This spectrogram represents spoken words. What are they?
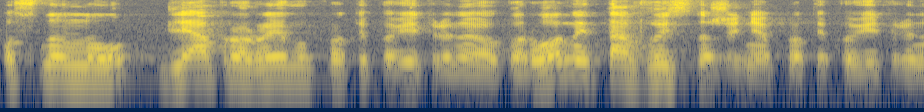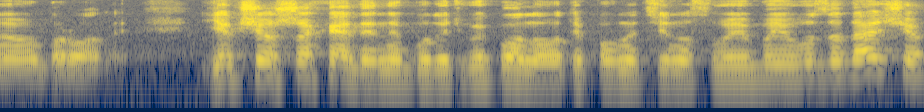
основну для прориву протиповітряної оборони та виснаження протиповітряної оборони. Якщо шахеди не будуть виконувати повноцінно свою бойову задачу,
